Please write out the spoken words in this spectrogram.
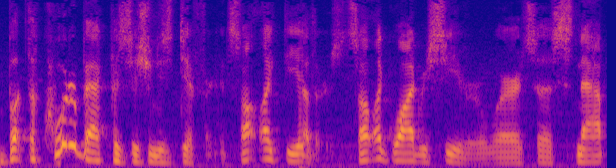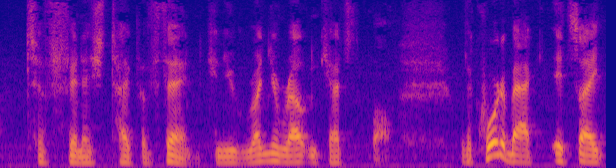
But the quarterback position is different. It's not like the others. It's not like wide receiver where it's a snap to finish type of thing. Can you run your route and catch the ball? With a quarterback, it's like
